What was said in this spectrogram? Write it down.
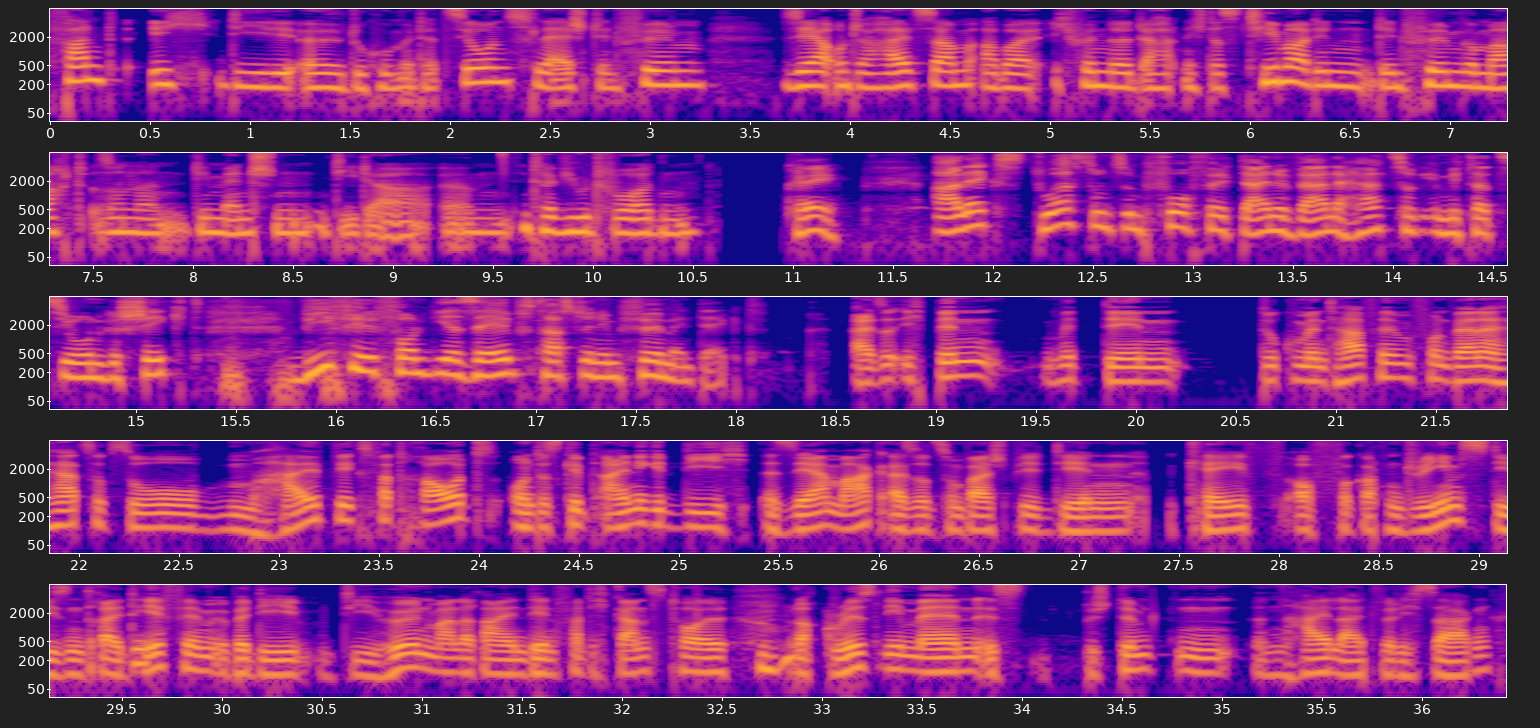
fand ich die äh, Dokumentation slash den Film sehr unterhaltsam, aber ich finde, da hat nicht das Thema den, den Film gemacht, sondern die Menschen, die da ähm, interviewt wurden. Okay. Alex, du hast uns im Vorfeld deine Werner Herzog-Imitation geschickt. Wie viel von dir selbst hast du in dem Film entdeckt? Also ich bin mit den Dokumentarfilm von Werner Herzog so halbwegs vertraut. Und es gibt einige, die ich sehr mag, also zum Beispiel den Cave of Forgotten Dreams, diesen 3D-Film über die, die Höhenmalereien, den fand ich ganz toll. Mhm. und auch Grizzly Man ist bestimmt ein, ein Highlight, würde ich sagen.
